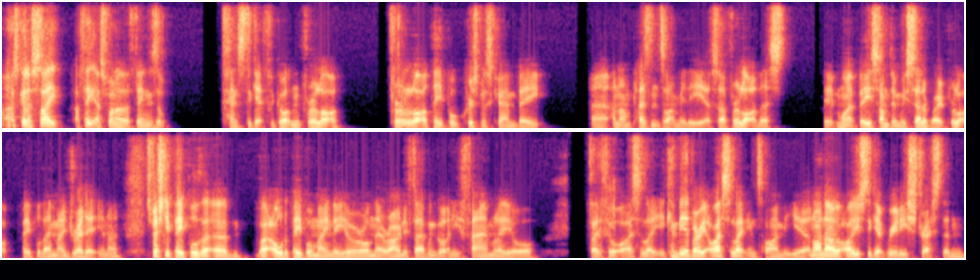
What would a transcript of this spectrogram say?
I was going to say, I think that's one of the things that tends to get forgotten for a lot of for a lot of people. Christmas can be uh, an unpleasant time of the year. So for a lot of us, it might be something we celebrate. For a lot of people, they may dread it. You know, especially people that um like older people mainly who are on their own if they haven't got any family or they feel isolated. It can be a very isolating time of year. And I know I used to get really stressed and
